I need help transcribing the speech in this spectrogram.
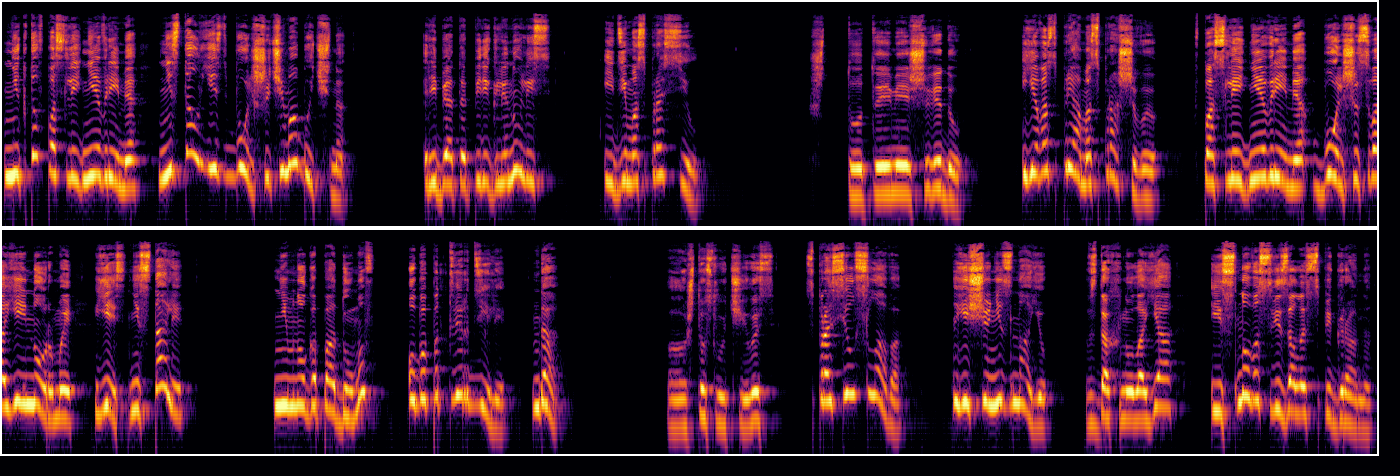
«Никто в последнее время не стал есть больше, чем обычно?» Ребята переглянулись, и Дима спросил. «Что ты имеешь в виду?» «Я вас прямо спрашиваю. В последнее время больше своей нормы есть не стали?» Немного подумав, оба подтвердили «да». «А что случилось?» – спросил Слава. «Еще не знаю», – вздохнула я и снова связалась с Пиграна.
